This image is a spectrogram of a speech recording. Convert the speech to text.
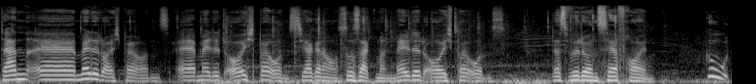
dann äh, meldet euch bei uns. Äh, meldet euch bei uns. Ja, genau, so sagt man. Meldet euch bei uns. Das würde uns sehr freuen. Gut,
